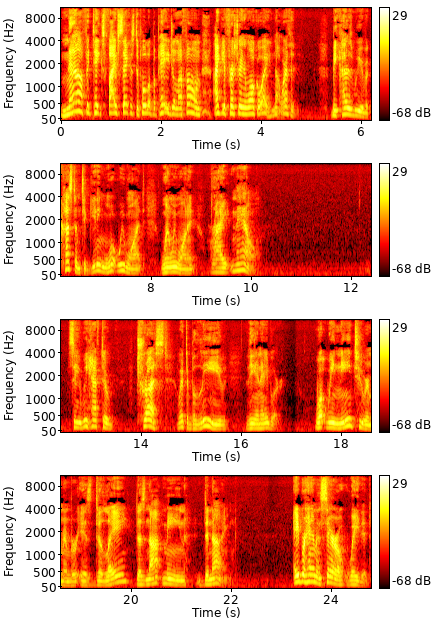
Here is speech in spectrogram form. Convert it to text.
Now, if it takes five seconds to pull up a page on my phone, I get frustrated and walk away. Not worth it. Because we are accustomed to getting what we want when we want it right now. See, we have to trust, we have to believe the enabler. What we need to remember is delay does not mean denying. Abraham and Sarah waited.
